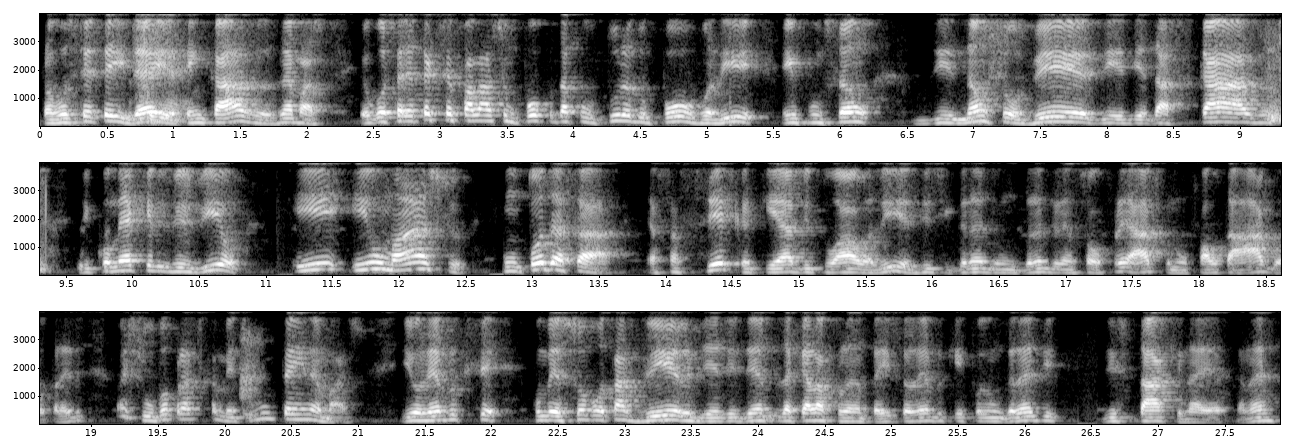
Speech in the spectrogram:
Para você ter ideia, Sim. tem casas, né, Márcio? Eu gostaria até que você falasse um pouco da cultura do povo ali, em função de não chover, de, de das casas, de como é que eles viviam. E, e o Márcio, com toda essa essa seca que é habitual ali, existe grande, um grande lençol freático, não falta água para eles, mas chuva praticamente não tem, né, Márcio? E eu lembro que você começou a botar verde ali dentro daquela planta, isso eu lembro que foi um grande destaque na época, né?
